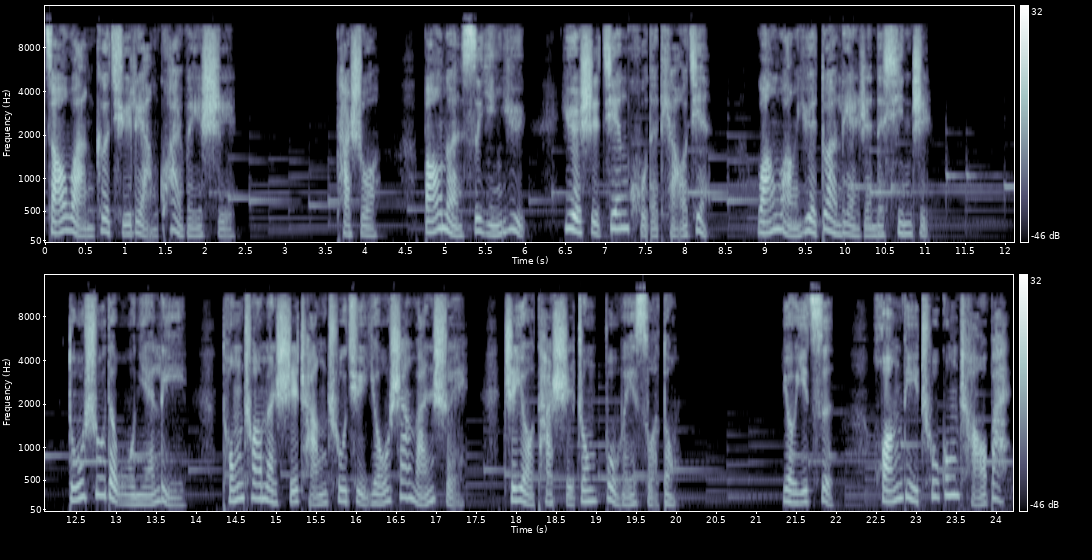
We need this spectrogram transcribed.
早晚各取两块为食。他说：“保暖思淫欲，越是艰苦的条件，往往越锻炼人的心智。”读书的五年里，同窗们时常出去游山玩水，只有他始终不为所动。有一次，皇帝出宫朝拜。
